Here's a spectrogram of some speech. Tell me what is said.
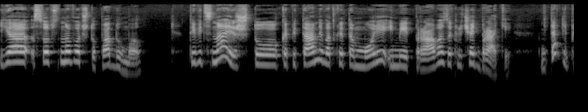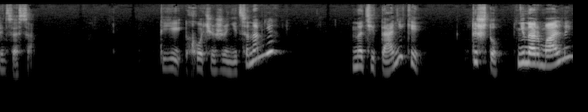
«Я, собственно, вот что подумал. Ты ведь знаешь, что капитаны в открытом море имеют право заключать браки. Не так ли, принцесса?» «Ты хочешь жениться на мне? На Титанике? Ты что, ненормальный?»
